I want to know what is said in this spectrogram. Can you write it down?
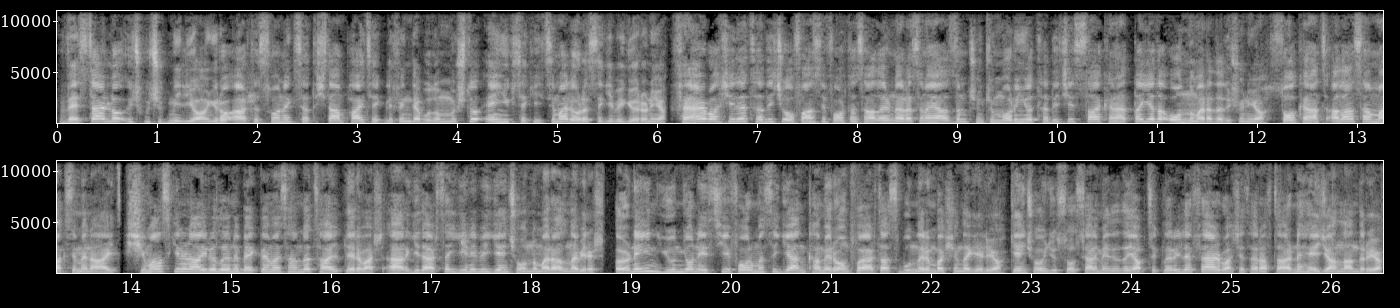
Westerlo 3,5 milyon euro artı sonraki satıştan pay teklifinde bulunmuştu. En yüksek ihtimal orası gibi görünüyor. Fenerbahçe'de Tadic'i ofansif orta sahaların arasına yazdım çünkü Mourinho Tadic'i sağ kanatta ya da 10 numarada düşünüyor. Sol kanat Alan San Maximen'e ait. Şimanski'nin ayrılığını beklemesem de talipleri var. Eğer giderse yeni bir genç 10 numara alınabilir. Örneğin Union SC forması giyen Cameron Puertas bunların başında geliyor. Genç oyuncu sosyal medyada yaptıklarıyla Fenerbahçe taraftarını heyecanlandırıyor.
